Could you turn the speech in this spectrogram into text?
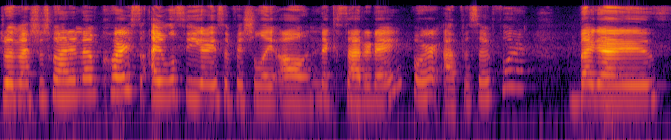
Join the Master Squad, and of course, I will see you guys officially all next Saturday for episode 4. Bye, guys!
